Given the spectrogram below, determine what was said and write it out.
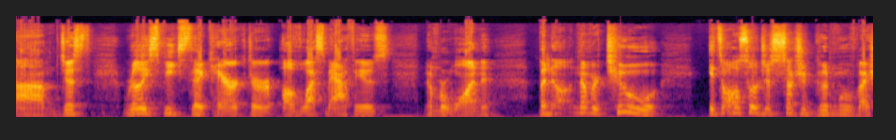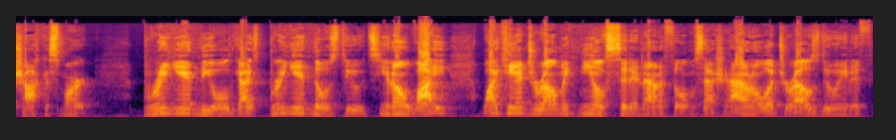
Um, just really speaks to the character of Wes Matthews, number one. But no, number two, it's also just such a good move by Shaka Smart. Bring in the old guys. Bring in those dudes. You know why? Why can't Jerel McNeal sit in on a film session? I don't know what Jerel's doing. If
